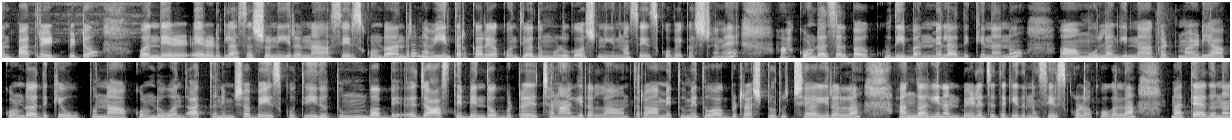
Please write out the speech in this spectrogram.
ಒಂದು ಪಾತ್ರೆ ಇಟ್ಬಿಟ್ಟು ಒಂದು ಎರಡು ಎರಡು ಗ್ಲಾಸಷ್ಟು ನೀರನ್ನು ಸೇರಿಸ್ಕೊಂಡು, ಅಂದರೆ ನಾವು ಏನು ತರಕಾರಿ ಹಾಕ್ಕೊತೀವಿ ಅದು ಮುಳುಗೋ ಅಷ್ಟು ನೀರನ್ನ ಸೇರಿಸ್ಕೋಬೇಕಷ್ಟೇ ಹಾಕ್ಕೊಂಡು ಅದು ಸ್ವಲ್ಪ ಕುದಿ ಬಂದಮೇಲೆ ಅದಕ್ಕೆ ನಾನು ಮೂಲಂಗಿನ ಕಟ್ ಮಾಡಿ ಹಾಕ್ಕೊಂಡು, ಅದಕ್ಕೆ ಉಪ್ಪನ್ನ ಹಾಕ್ಕೊಂಡು ಒಂದು ಹತ್ತು ನಿಮಿಷ ಬೇಯಿಸ್ಕೊತೀನಿ. ಇದು ತುಂಬ ಬೆ, ಜಾಸ್ತಿ ಬೆಂದೋಗ್ಬಿಟ್ರೆ ಚೆನ್ನಾಗಿರಲ್ಲ, ಒಂಥರ ಮೆತು ಮೆತು ಆಗಿಬಿಟ್ರೆ ಅಷ್ಟು ರುಚಿಯಾಗಿರಲ್ಲ. ಹಂಗಾಗಿ ನಾನು ಬೇಳೆ ಜೊತೆಗೆ ಇದನ್ನು ಸೇರಿಸ್ಕೊಳಕ್ಕೆ ಹೋಗಲ್ಲ. ಮತ್ತು ಅದನ್ನು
